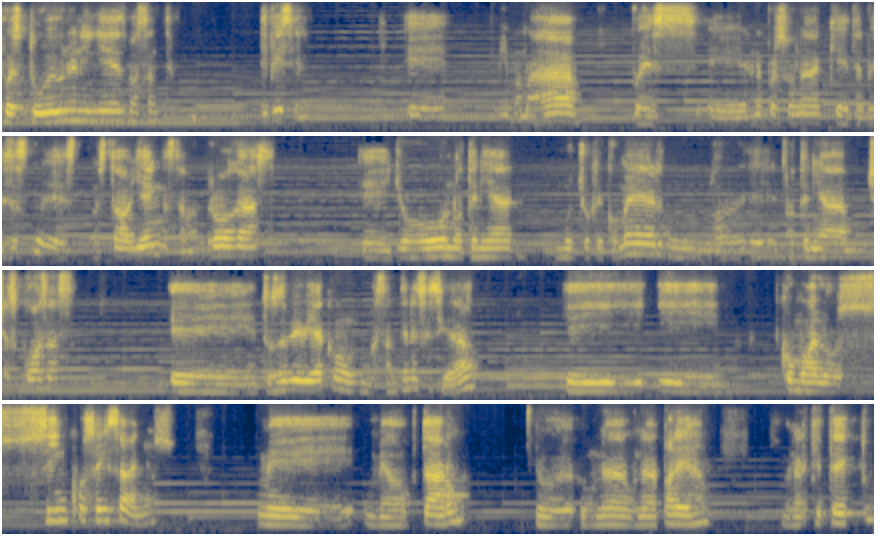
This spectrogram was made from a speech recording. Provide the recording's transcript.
pues tuve una niñez bastante difícil. Eh, mi mamá, pues, era una persona que tal vez no estaba bien, estaba en drogas. yo no tenía mucho que comer, no, no tenía muchas cosas. Eh, entonces vivía con bastante necesidad y, como a los 5 o 6 años me, me adoptaron eh, una, una, pareja, un arquitecto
